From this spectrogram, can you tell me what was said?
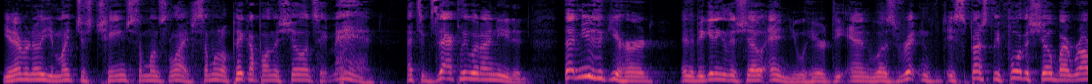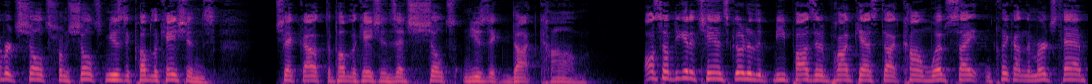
You never know, you might just change someone's life. Someone will pick up on the show and say, man, that's exactly what I needed. That music you heard in the beginning of the show and you will hear at the end was written especially for the show by Robert Schultz from Schultz Music Publications. Check out the publications at schultzmusic.com. Also, if you get a chance, go to the BePositivePodcast.com website and click on the merch tab.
